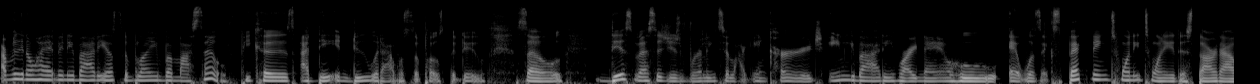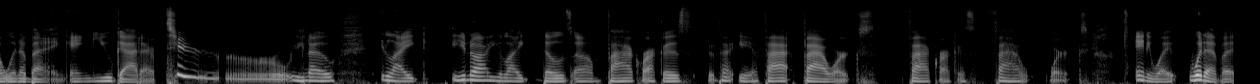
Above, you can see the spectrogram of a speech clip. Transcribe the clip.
I really don't have anybody else to blame but myself because I didn't do what I was supposed to do. So this message is really to like encourage anybody right now who it was expecting 2020 to start out with a bang and you gotta you know like you know how you like those um firecrackers? Yeah, fire fireworks, firecrackers, fireworks. Anyway, whatever,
